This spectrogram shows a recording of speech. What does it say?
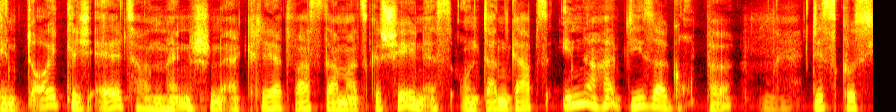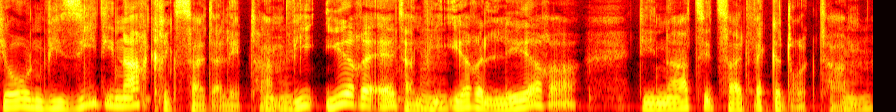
den deutlich älteren Menschen erklärt, was damals geschehen ist. Und dann gab es innerhalb dieser Gruppe mhm. Diskussionen, wie sie die Nachkriegszeit erlebt haben, mhm. wie ihre Eltern, mhm. wie ihre Lehrer die Nazizeit weggedrückt haben. Mhm.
